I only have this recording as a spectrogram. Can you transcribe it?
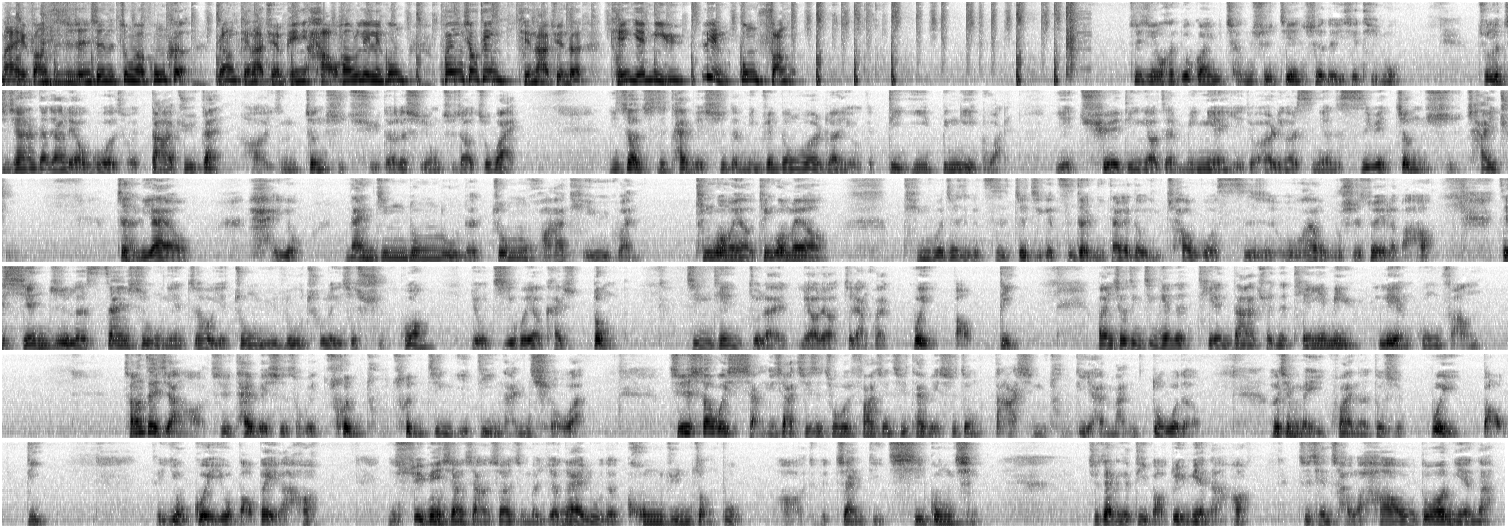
买房子是人生的重要功课，让田大权陪你好好练练功。欢迎收听田大权的甜言蜜语练功房。最近有很多关于城市建设的一些题目，除了之前和大家聊过所谓大巨蛋啊，已经正式取得了使用执照之外，你知道其实台北市的民权东路二段有个第一殡仪馆。也确定要在明年，也就二零二四年的四月正式拆除，这很厉害哦。还有南京东路的中华体育馆，听过没有？听过没有？听过这几个字，这几个字的你大概都已经超过四十五和五十岁了吧？哈，在闲置了三十五年之后，也终于露出了一些曙光，有机会要开始动了。今天就来聊聊这两块贵宝地。欢迎收听今天的田大权的甜言蜜语练功房。常常在讲啊，其实台北市所谓寸土寸金，一地难求啊。其实稍微想一下，其实就会发现，其实台北市这种大型土地还蛮多的，而且每一块呢都是贵宝地，这又贵又宝贝了哈。你随便想想，像什么仁爱路的空军总部啊，这个占地七公顷。就在那个地堡对面呐，哈，之前吵了好多年呐，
